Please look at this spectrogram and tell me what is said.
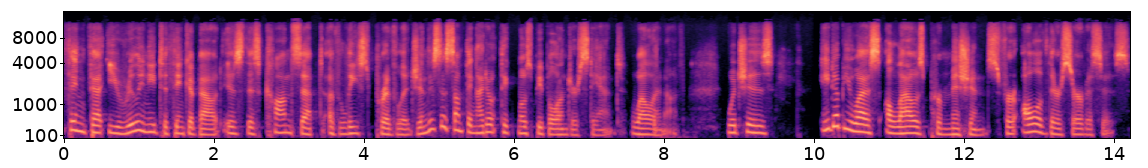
thing that you really need to think about is this concept of least privilege. And this is something I don't think most people understand well enough, which is AWS allows permissions for all of their services.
